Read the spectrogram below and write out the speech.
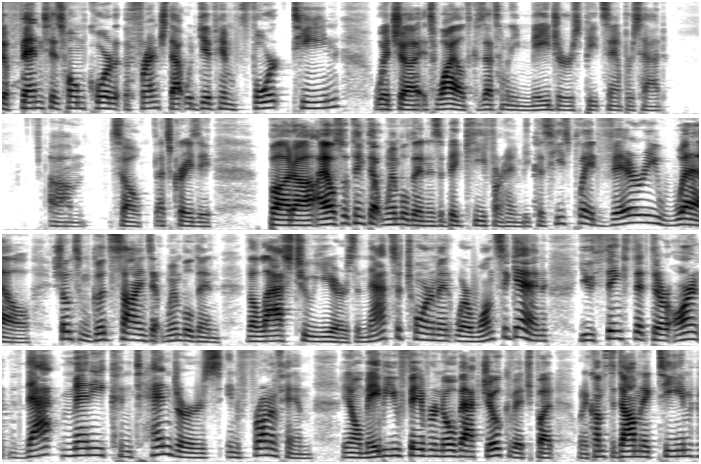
defend his home court at the French. That would give him 14, which uh, it's wild because that's how many majors Pete Sampras had. Um, so that's crazy. But uh, I also think that Wimbledon is a big key for him because he's played very well, shown some good signs at Wimbledon the last two years. And that's a tournament where, once again, you think that there aren't that many contenders in front of him. You know, maybe you favor Novak Djokovic, but when it comes to Dominic Thiem,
